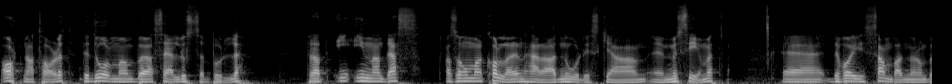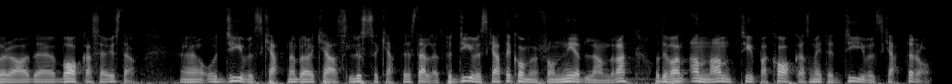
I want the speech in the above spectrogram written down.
1800-talet. Det är då man börjar säga lussebulle. För att innan dess, alltså om man kollar den här nordiska eh, museumet. Eh, det var i samband med att de började baka sig, just det. Och dyvelskatterna började kallas lussekatter istället. För dyvelskatter kommer från Nederländerna. Och det var en annan typ av kaka som heter dyvelskatter då.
